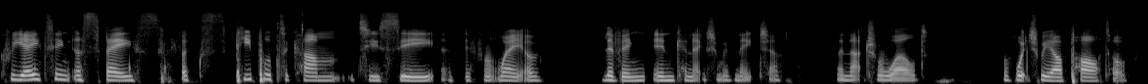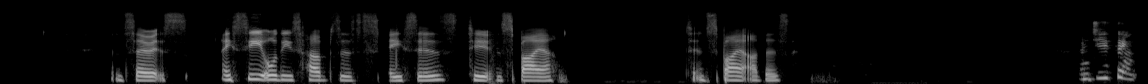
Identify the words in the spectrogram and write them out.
creating a space for people to come to see a different way of living in connection with nature, the natural world of which we are part of. And so it's, I see all these hubs as spaces to inspire, to inspire others. And do you think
